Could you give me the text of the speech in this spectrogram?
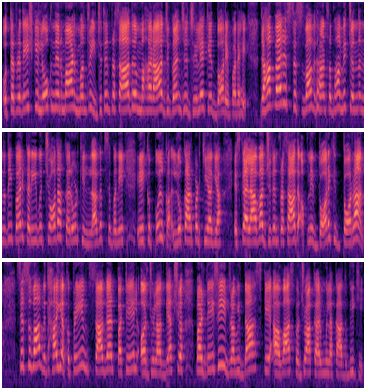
उत्तर प्रदेश के लोक निर्माण मंत्री जितिन प्रसाद महाराजगंज ज़िले के दौरे पर रहे, जहाँ पर सिसवा विधानसभा में चंदन नदी पर करीब 14 करोड़ की लागत से बने एक पुल का लोकार्पण किया गया। इसके अलावा जितिन प्रसाद अपने दौरे के दौरान सिसवा विधायक प्रेम सागर पटेल और जिलाध्यक्ष परदेसी रविदास के आवास पर जाकर मुलाकात भी की।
